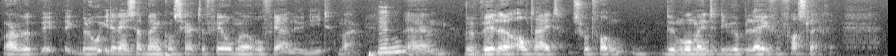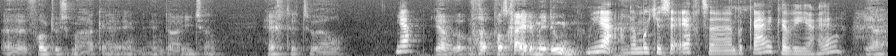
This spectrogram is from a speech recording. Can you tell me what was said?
Maar we, ik bedoel, iedereen staat bij een concert te filmen, of ja, nu niet. Maar Mhm. ehm, we willen altijd een soort van de momenten die we beleven vastleggen. Eh, foto's maken en, en daar iets aan hechten. Terwijl, Ja. ja wat, wat ga je ermee doen? Ja, dan moet je ze echt eh, bekijken weer, hè. Ja,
